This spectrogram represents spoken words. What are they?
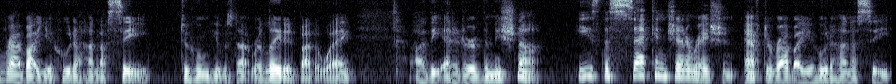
Rabbi Yehuda Hanasi, to whom he was not related, by the way, uh, the editor of the Mishnah. He's the second generation after Rabbi Yehuda Hanasi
